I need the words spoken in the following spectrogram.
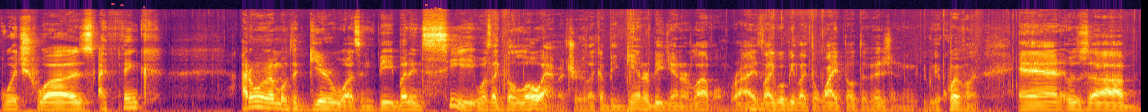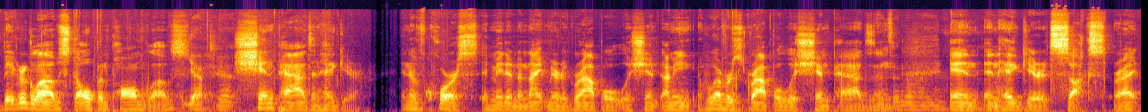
which was I think I don't remember what the gear was in B, but in C it was like the low amateur, like a beginner beginner level, right? It's like it would be like the white belt division equivalent, and it was uh, bigger gloves, the open palm gloves, Yep, yeah. shin pads, and headgear. And of course, it made it a nightmare to grapple with shin. I mean, whoever's grappled with shin pads and and and headgear, it sucks, right?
